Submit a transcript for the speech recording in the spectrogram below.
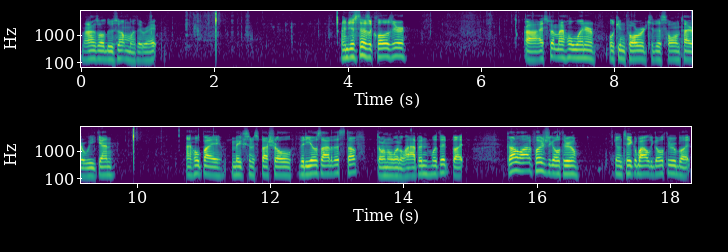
might as well do something with it, right? And just as a closer, uh, I spent my whole winter looking forward to this whole entire weekend. I hope I make some special videos out of this stuff. Don't know what'll happen with it, but got a lot of footage to go through. It's gonna take a while to go through, but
